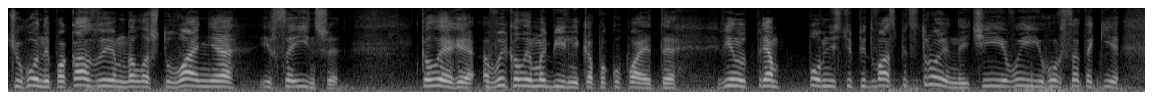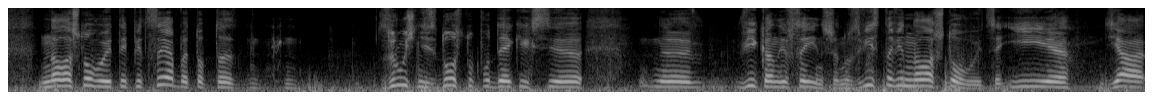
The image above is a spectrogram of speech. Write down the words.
чого не показуємо, налаштування і все інше. Колеги, ви коли мобільника покупаєте, він от прям повністю під вас підстроєний, чи ви його все-таки налаштовуєте під себе, тобто зручність доступу до якихось е, е, вікон і все інше. Ну, звісно, він налаштовується. І я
